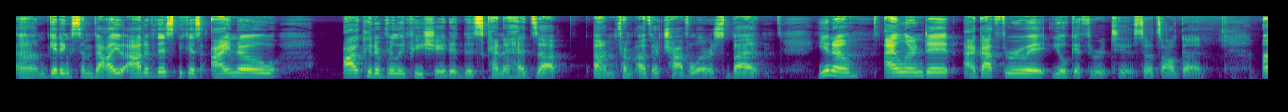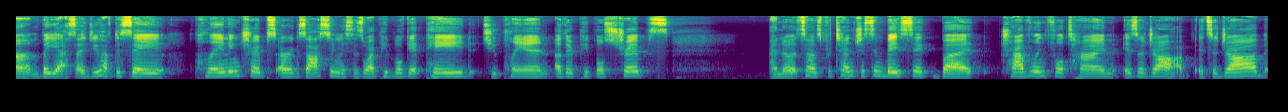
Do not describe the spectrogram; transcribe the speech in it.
um, getting some value out of this because I know I could have really appreciated this kind of heads up um, from other travelers. But, you know, I learned it. I got through it. You'll get through it too. So it's all good. Um, but yes, I do have to say, planning trips are exhausting. This is why people get paid to plan other people's trips. I know it sounds pretentious and basic, but traveling full time is a job. It's a job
